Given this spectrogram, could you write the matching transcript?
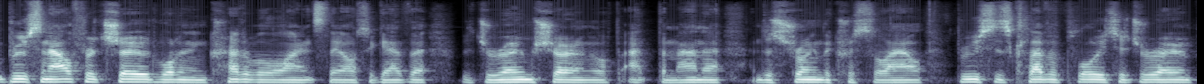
Bruce and Alfred showed what an incredible alliance they are together, with Jerome showing up at the manor and destroying the Crystal Owl. Bruce's clever ploy to Jerome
